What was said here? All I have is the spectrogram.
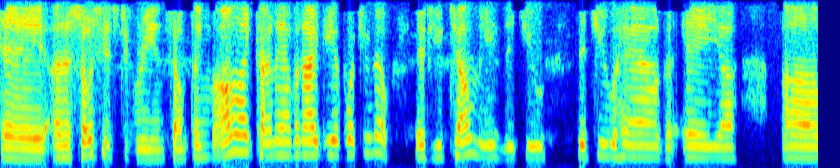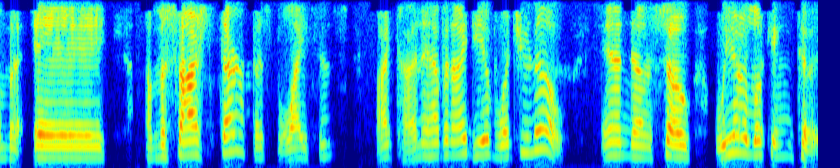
a an associate's degree in something, well, I kind of have an idea of what you know. If you tell me that you that you have a uh, um, a a massage therapist license, I kind of have an idea of what you know. And uh, so we are looking to,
